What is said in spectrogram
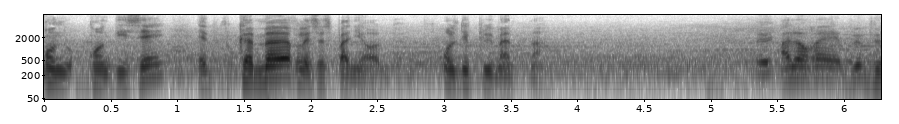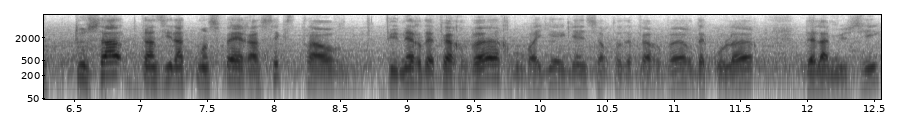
on, disait que meurent les Espagnols. On ne le dit plus maintenant. Alors, euh, tout ça dans une atmosphère assez extraordinaire de ferveur. Vous voyez, il y a une sorte de ferveur, de couleur, de la musique.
